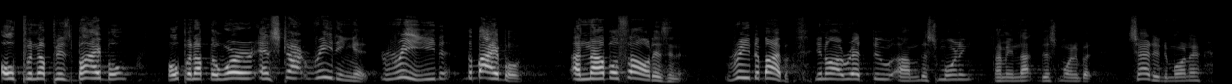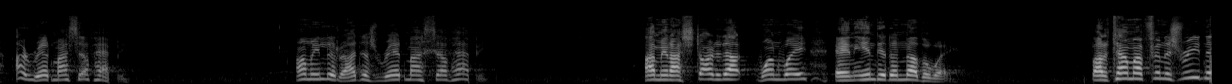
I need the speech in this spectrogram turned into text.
Open up his Bible open up the Word and start reading it. Read the Bible. A novel thought, isn't it? Read the Bible. You know, I read through um, this morning, I mean, not this morning, but Saturday morning, I read myself happy. I mean, literally, I just read myself happy. I mean, I started out one way and ended another way. By the time I finished reading it,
